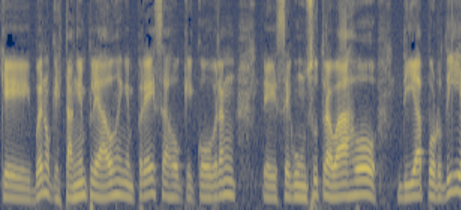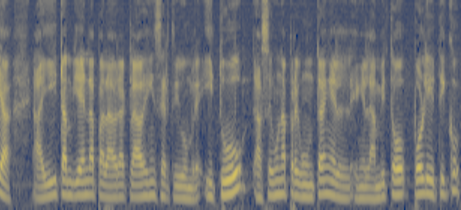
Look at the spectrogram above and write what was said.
que bueno que están empleados en empresas o que cobran eh, según su trabajo día por día. Ahí también la palabra clave es incertidumbre. Y tú haces una pregunta en el, en el ámbito político.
